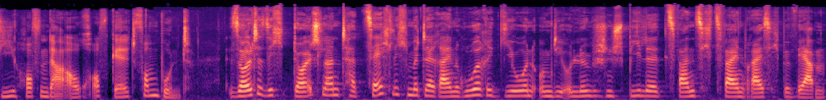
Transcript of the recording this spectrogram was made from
die hoffen da auch auf Geld vom Bund. Sollte sich Deutschland tatsächlich mit der Rhein-Ruhr-Region um die Olympischen Spiele 2032 bewerben,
